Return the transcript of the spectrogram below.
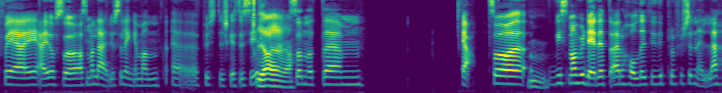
For jeg er jo også Altså, man lærer jo så lenge man uh, puster, skal jeg si. Ja, ja, ja. Sånn at um, Ja. Så Mm. hvis man vurderer dette, hold det til de profesjonelle.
